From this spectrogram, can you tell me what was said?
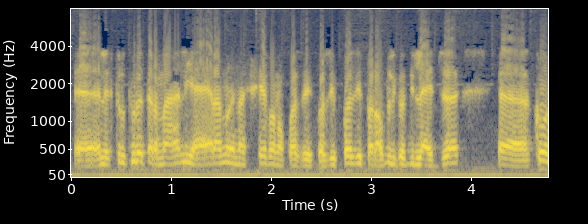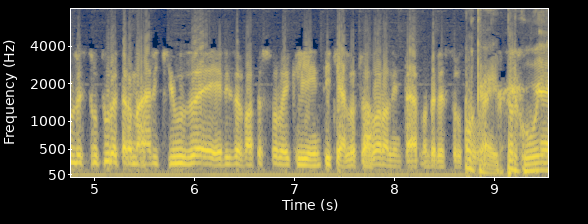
eh, le strutture termali erano e nascevano quasi, quasi, quasi per obbligo di legge eh, con le strutture termali chiuse e riservate solo ai clienti che alloggiavano all'interno delle strutture. Ok, per cui Eh,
